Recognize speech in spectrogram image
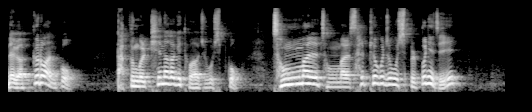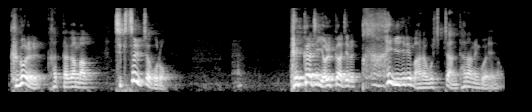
내가 끌어안고 나쁜 걸 피해 나가게 도와주고 싶고 정말 정말 살펴주고 싶을 뿐이지 그걸 갖다가 막 직설적으로 100가지, 10가지를 다 일일이 말하고 싶지 않다라는 거예요.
